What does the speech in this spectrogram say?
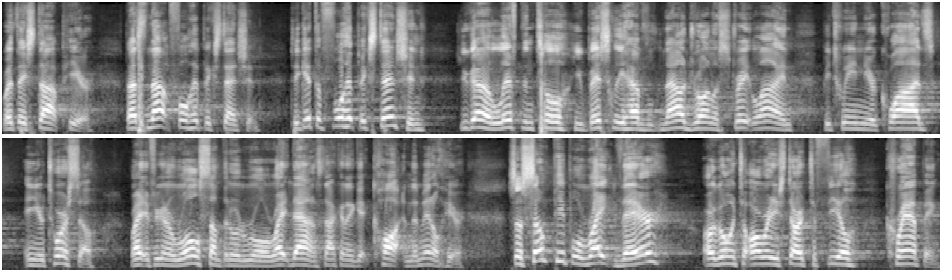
right? They stop here. That's not full hip extension. To get the full hip extension, you got to lift until you basically have now drawn a straight line between your quads and your torso, right? If you're going to roll something, it would roll right down. It's not going to get caught in the middle here. So some people right there are going to already start to feel cramping.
